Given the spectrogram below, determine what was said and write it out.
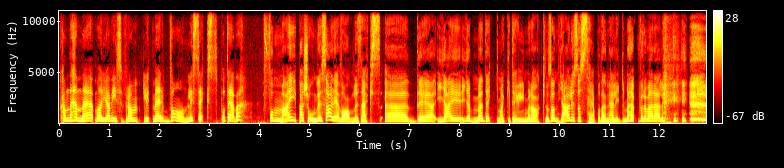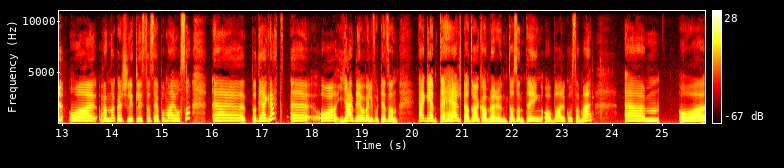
Kan det hende Maria viser fram litt mer vanlig sex på TV? For meg personlig så er det vanlig sex. Eh, det, jeg hjemme dekker meg ikke til med laken og sånn. Jeg har lyst til å se på den jeg ligger med, for å være ærlig. og han har kanskje litt lyst til å se på meg også, eh, og det er greit. Eh, og jeg ble jo veldig fort i en sånn Jeg glemte helt at det var kamera rundt og sånne ting, og bare kosa meg. Um, og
